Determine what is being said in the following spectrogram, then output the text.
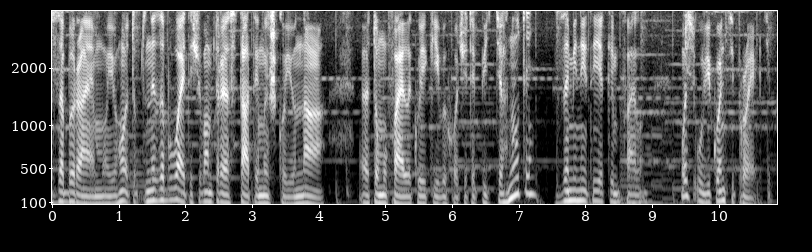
Забираємо його. Тобто не забувайте, що вам треба стати мишкою на тому файлику, який ви хочете підтягнути, замінити яким файлом. Ось у віконці проєктів.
